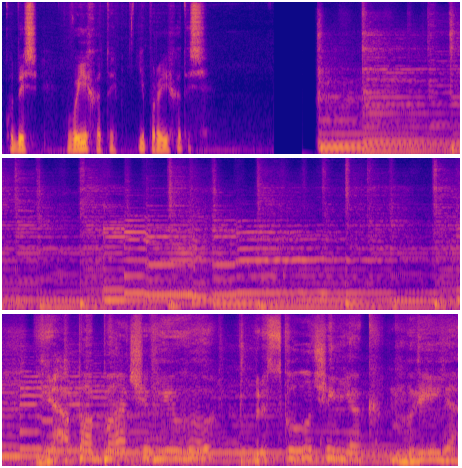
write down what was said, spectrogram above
кудись виїхати і проїхатись. Я побачив його блискучий, як мрія.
